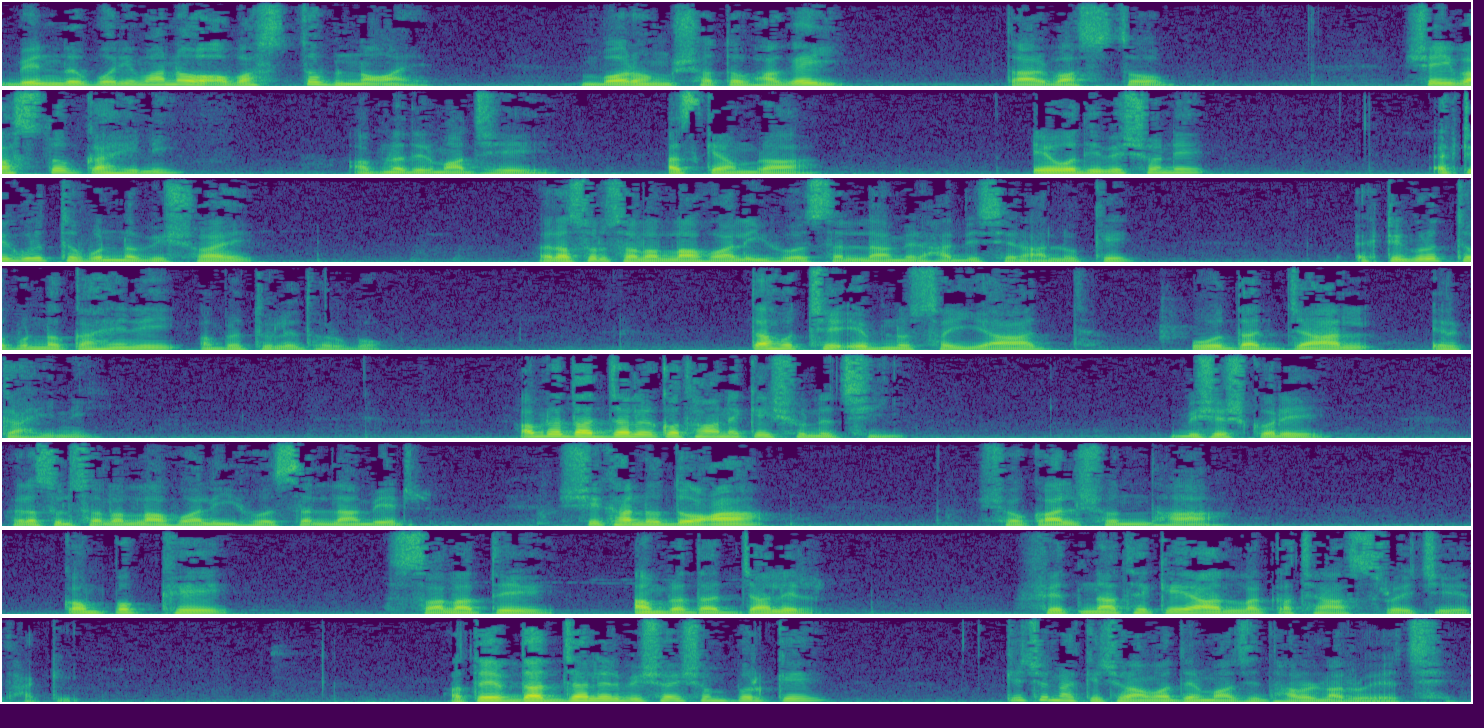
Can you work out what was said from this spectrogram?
বিন্দু পরিমাণও অবাস্তব নয়, বরং শতভাগেই তার বাস্তব। সেই বাস্তব কাহিনী আপনাদের মাঝে আজকে আমরা এ অধিবেশনে একটি গুরুত্বপূর্ণ বিষয় রাসুল সাল্লাহ আলী হুসাল্লামের হাদিসের আলোকে একটি গুরুত্বপূর্ণ কাহিনী আমরা তুলে ধরব। তা হচ্ছে এবনু সৈয়াদ ও দাজ্জাল এর কাহিনী। আমরা দাজ্জালের কথা অনেকেই শুনেছি, বিশেষ করে রসুল সাল্লাহ আলী হোসাল্লামের শিখানো দোয়া সকাল সন্ধ্যা। কমপক্ষে সালাতে আমরা দাজ্জালের ফেতনা থেকে আল্লাহর কাছে আশ্রয় চেয়ে থাকি। অতএব দাজ্জালের বিষয় সম্পর্কে কিছু না কিছু আমাদের মাঝে ধারণা রয়েছে।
